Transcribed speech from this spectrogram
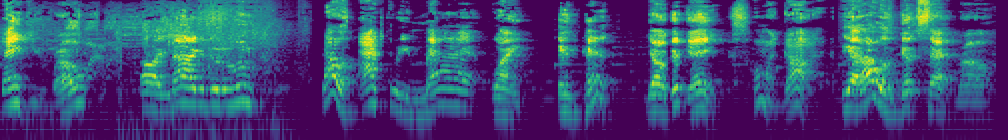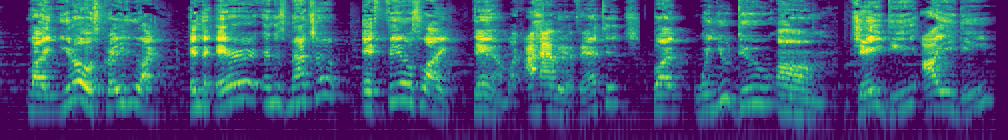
Thank you, bro. Alright, now I can do the loop. That was actually mad, like, intent. Yo, good games. Oh my god. Yeah, that was a good set, bro. Like, you know what's crazy? Like, in the air in this matchup, it feels like, damn, like I have an advantage. But when you do um JD, IED,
